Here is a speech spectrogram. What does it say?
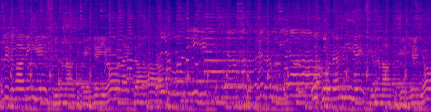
အလိတကာနီးရဲ့စေတနာတကယ်ရင်ရောလိုက်တာလမကြီးစနာမခံလို့ရဥ ကိုနန်းကြီးရဲ့စေတနာတကယ်ရင်ရော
